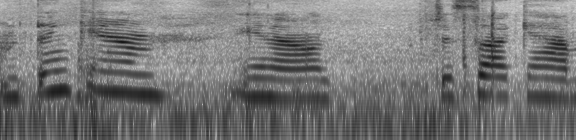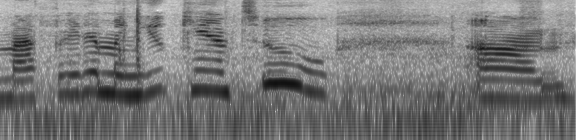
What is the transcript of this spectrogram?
I'm thinking, you know, just so I can have my freedom and you can too. Um,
